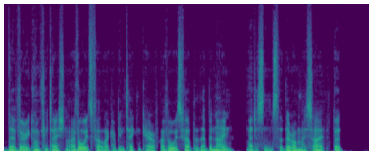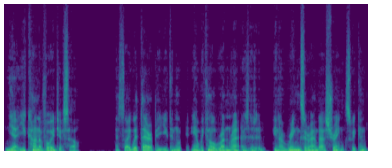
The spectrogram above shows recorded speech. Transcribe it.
they're very confrontational. I've always felt like I've been taken care of. I've always felt that they're benign medicines, that they're on my side. But yeah, you can't avoid yourself. It's like with therapy, you can, you know, we can all run, you know, rings around our shrinks. We can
